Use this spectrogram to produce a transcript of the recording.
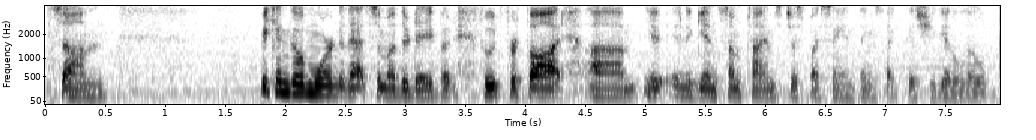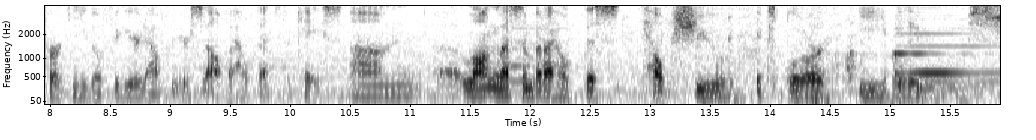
It's um, we can go more into that some other day, but food for thought. Um, and again, sometimes just by saying things like this, you get a little perk and you go figure it out for yourself. I hope that's the case. Um, long lesson, but I hope this helps you explore e blues.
